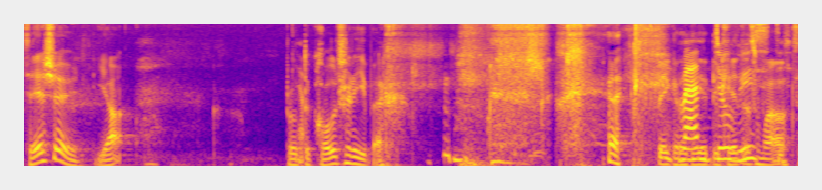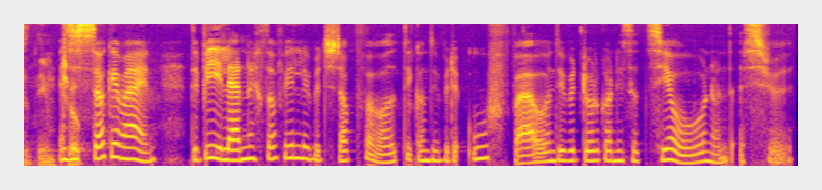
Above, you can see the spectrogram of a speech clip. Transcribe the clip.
Sehr schön, ja. Protokoll schreiben. ich degradiere Wenn du wüsstest. deinem Es Job. ist so gemein. Dabei lerne ich so viel über die Stadtverwaltung und über den Aufbau und über die Organisation. Und es ist, ich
